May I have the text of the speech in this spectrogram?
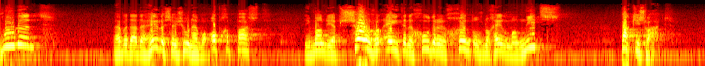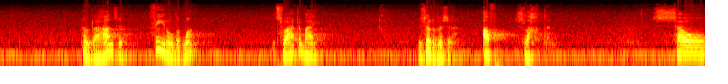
woedend. We hebben daar de hele seizoen hebben opgepast. Die man die heeft zoveel eten en goederen, gunt ons nog helemaal niets. Pak je zwaard. Nou, daar gaan ze. 400 man. Het zwaard erbij. Dan zullen we ze afslachten. Zou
